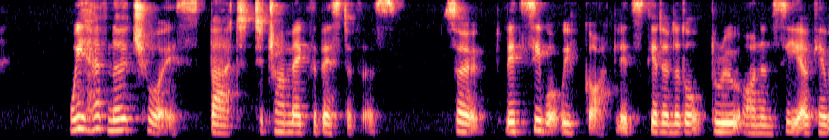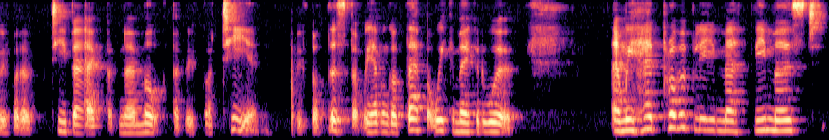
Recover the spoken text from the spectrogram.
we have no choice but to try and make the best of this so let's see what we've got. Let's get a little brew on and see, okay, we've got a tea bag, but no milk, but we've got tea in. we've got this, but we haven't got that, but we can make it work. And we had probably, Matt, the most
